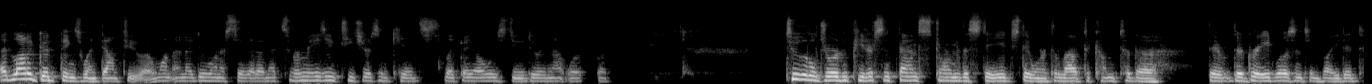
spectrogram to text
A lot of good things went down too. I want, and I do want to say that I met some amazing teachers and kids, like I always do, doing that work. But two little Jordan Peterson fans stormed the stage. They weren't allowed to come to the their their grade wasn't invited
